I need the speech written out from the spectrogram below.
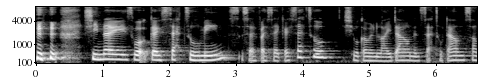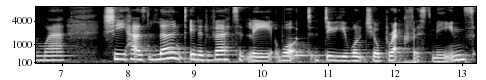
she knows what go settle means. So if I say go settle, she will go and lie down and settle down somewhere. She has learnt inadvertently what do you want your breakfast means.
